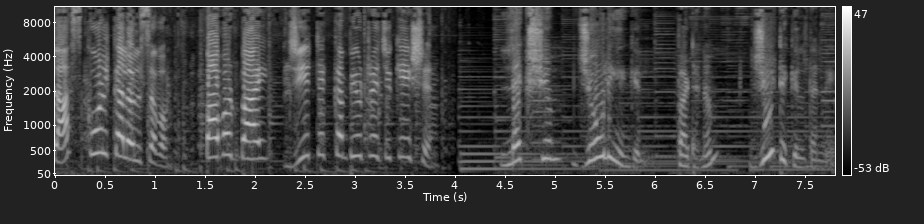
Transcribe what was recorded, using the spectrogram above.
Kerala school Kalolsavam powered by G tech computer education ലക്ഷ്യം ജോലിയെങ്കിൽ പഠനം ജിടെക്കിൽ തന്നെ.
